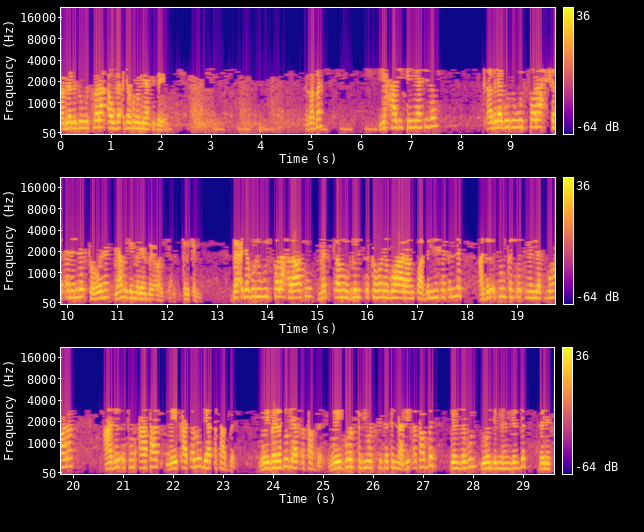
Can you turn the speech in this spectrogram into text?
قبل بدو الصلاة أو بعده الناس بيع ተግባባን ይህ ሐዲስ የሚያስይዘው ቀብለ ቡዱው ሶላህ ሸጠንለት ከሆነ ያ መጀመሪያም በይዑ አይቻልም ክልክል ነው በዕደ ቡሉው ሶላህ ራሱ መጥቀሙ ግልጽ ከሆነ በኋላ እንኳ ብንሸጥለት አዝርዕቱን ከሸጥንለት በኋላ አዝርዕቱን አፋት ወይ ቃጠሎ ቢያጠፋበት ወይ በረዶ ቢያጠፋበት ወይ ጎርፍ ቢወስድበትና ቢጠፋበት ገንዘቡን የወንድምህን ገንዘብ በነፃ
